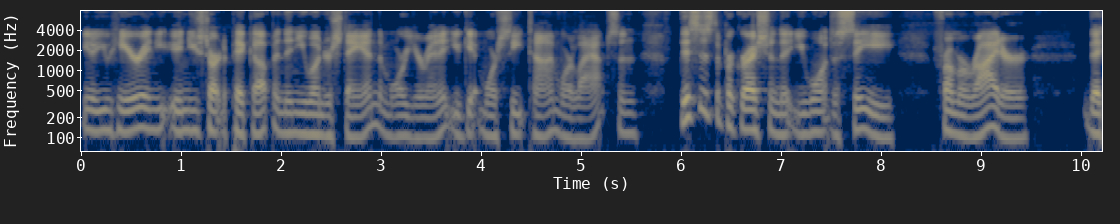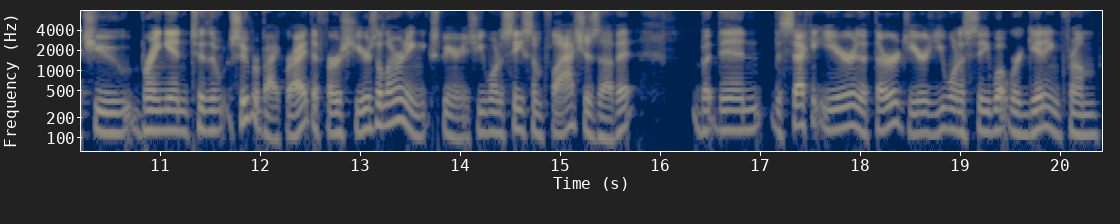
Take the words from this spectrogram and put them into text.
you know you hear and you and you start to pick up, and then you understand. The more you're in it, you get more seat time, more laps, and this is the progression that you want to see from a rider that you bring into the superbike, right? The first year's a learning experience. You want to see some flashes of it, but then the second year and the third year, you want to see what we're getting from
